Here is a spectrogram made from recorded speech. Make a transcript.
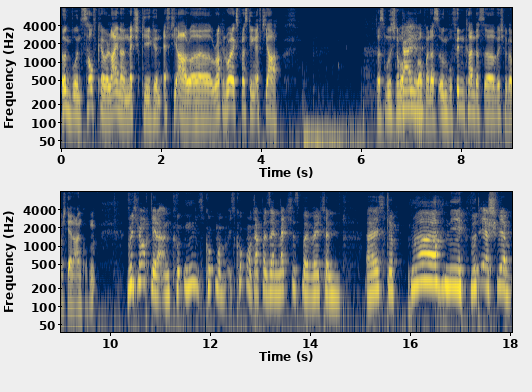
irgendwo in South Carolina ein Match gegen FTR. Äh, Rock'n'Roll Express gegen FTR. Das muss ich nochmal gucken, ob man das irgendwo finden kann. Das äh, würde ich mir, glaube ich, gerne angucken. Würde ich mir auch gerne angucken. Ich guck mal, ich guck mal gerade bei seinen Matches, bei welcher. Äh, ich glaube, ah, nee, wird eher schwer.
